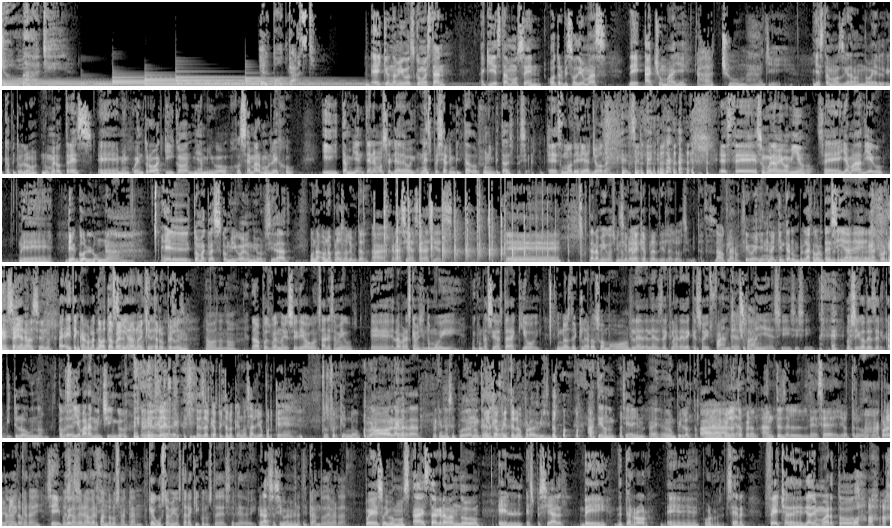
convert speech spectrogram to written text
Achumaye. El podcast. Hey, ¿qué onda amigos? ¿Cómo están? Aquí estamos en otro episodio más de Achumaye. Achumaye. Ya estamos grabando el capítulo número 3. me encuentro aquí con mi amigo José Marmolejo. Y también tenemos el día de hoy un especial invitado, un invitado especial. Como Este, diría Yoda. sí. Este es un buen amigo mío, se llama Diego. Eh, Diego Luna. él toma clases conmigo en la universidad. Una, un aplauso al invitado. Ah, gracias, gracias. Eh, ¿Qué tal, amigos? Mi nombre siempre hay que aplaudirle a los invitados. No, claro. Sí, güey, no hay que interrumpirlos. La cortesía, ¿eh? La cortesía. Sí, no, sí, no. Ahí te encargo la No, cortesía. también no, no hay que interrumpirlos. Sí, no. No, no, no. No, pues bueno, yo soy Diego González, amigos. Eh, la verdad es que me siento muy, muy complacido de estar aquí hoy. Y nos declaró su amor. Le- les declaré de que soy fan ¿Que de Chumaye. Sí, sí, sí. Lo sigo desde el capítulo 1. Como De- si llevaran un chingo. Desde, desde el capítulo que no salió porque... Pues porque no. ¿Por- No, por la qué verdad. ¿Por qué no se pudo? Nunca El se pudo. capítulo prohibido. Ah, tienen un... Sí, hay un, hay un piloto. Ah, Ah, pelota, ya. pero antes del, de ese hay otro Ah, caray, prohibido. caray. Sí, pues, pues- a ver, a ver cuándo lo sacan. Qué gusto, amigo, estar aquí con ustedes el día de hoy. Gracias, igualmente. Platicando, de verdad. Pues hoy vamos a estar grabando el especial de, de terror eh, por ser fecha de Día de Muertos,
